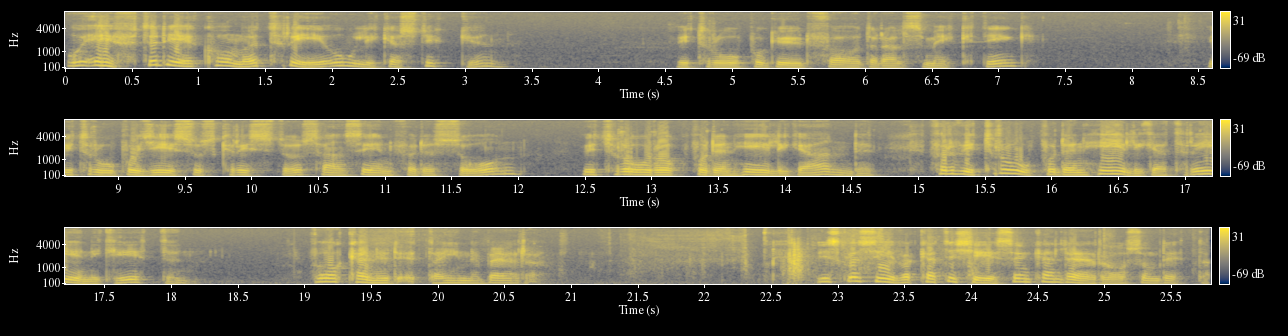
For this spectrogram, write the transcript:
Och efter det kommer tre olika stycken. Vi tror på Gud Fader allsmäktig. Vi tror på Jesus Kristus, hans enfödde son. Vi tror också på den heliga Ande, för vi tror på den heliga treenigheten. Vad kan nu detta innebära? Vi ska se vad katekesen kan lära oss om detta.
